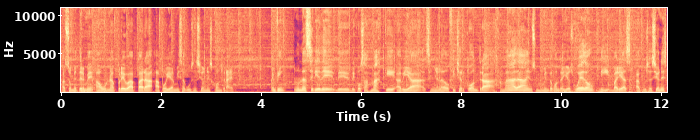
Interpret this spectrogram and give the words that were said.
a someterme a una prueba para apoyar mis acusaciones contra él. En fin, una serie de, cosas más que había señalado Fischer contra Hamada, en su momento contra Josh Whedon y varias acusaciones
